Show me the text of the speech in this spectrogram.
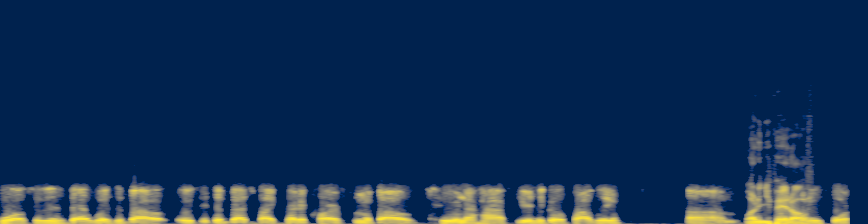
Well, so this debt was about it was- it's a Best Buy credit card from about two and a half years ago, probably. Um, Why didn't you pay it off? 24.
